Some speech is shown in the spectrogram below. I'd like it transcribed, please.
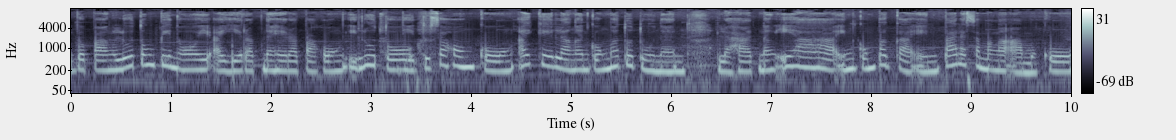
iba pang lutong Pinoy ay hirap na hirap akong iluto dito sa Hong Kong ay kailangan kong matutunan lahat ng ihahain kong pagkain para sa mga amo ko.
